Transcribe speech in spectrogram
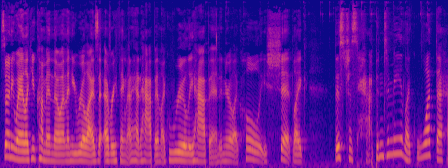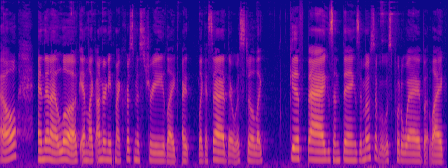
So anyway like you come in though and then you realize that everything that had happened like really happened and you're like holy shit like this just happened to me? Like what the hell? And then i look and like underneath my christmas tree like i like i said there was still like gift bags and things, and most of it was put away. But like,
